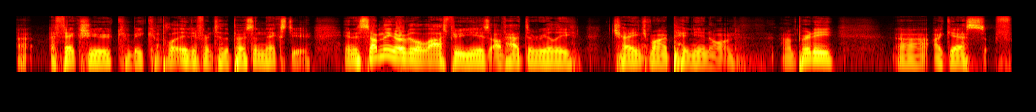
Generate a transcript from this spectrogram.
uh, affects you can be completely different to the person next to you. And it's something over the last few years I've had to really change my opinion on. I'm pretty, uh, I guess, f-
